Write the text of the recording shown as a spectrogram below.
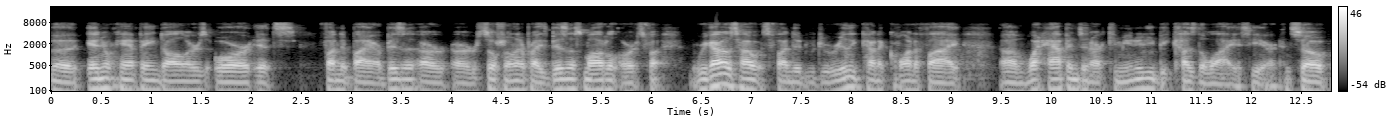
the annual campaign dollars or it's funded by our business our, our social enterprise business model or it's fu- regardless how it's funded to really kind of quantify um, what happens in our community because the Y is here and so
